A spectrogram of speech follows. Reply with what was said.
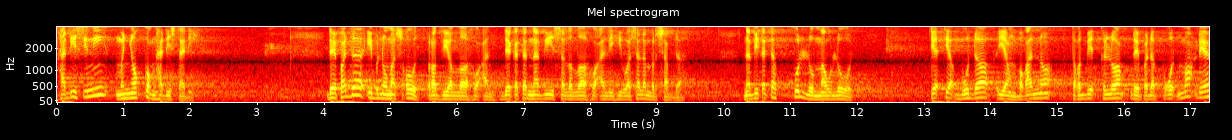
Hadis ini menyokong hadis tadi. Daripada Ibnu Mas'ud radhiyallahu an dia kata Nabi sallallahu alaihi wasallam bersabda Nabi kata kullu maulud. Tiap-tiap budak yang beranak terbit keluar daripada perut mak dia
